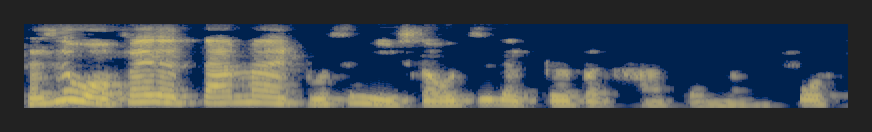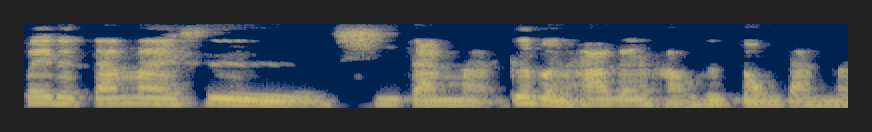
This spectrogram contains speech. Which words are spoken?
可是我飞的丹麦不是你熟知的哥本哈根吗？我飞的丹麦是西丹麦，哥本哈根好像是东丹麦，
